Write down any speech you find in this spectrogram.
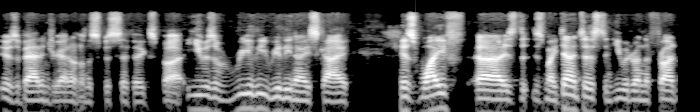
it was a bad injury. I don't know the specifics, but he was a really, really nice guy. His wife uh, is the, is my dentist, and he would run the front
